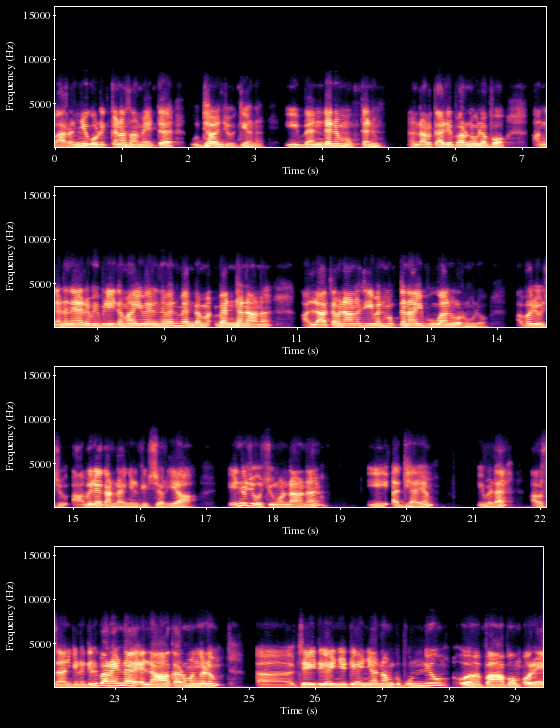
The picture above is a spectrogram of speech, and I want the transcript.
പറഞ്ഞു കൊടുക്കണ സമയത്ത് ഉദ്ധവൻ ചോദിക്കുകയാണ് ഈ ബന്ധനും മുക്തനും രണ്ടാൾക്കാർ പറഞ്ഞൂലപ്പോ? അങ്ങനെ നേരെ വിപരീതമായി വരുന്നവൻ ബന്ധ ബന്ധനാണ്. അല്ലാത്തവനാണ് ജീവൻ മുക്തനായി പോവാന്ന് പറഞ്ഞല്ലോ അപ്പൊ ചോദിച്ചു അവരെ കണ്ട എങ്ങനെ തിരിച്ചറിയാ? എന്ന് ചോദിച്ചും കൊണ്ടാണ് ഈ അധ്യായം ഇവിടെ അവസാനിക്കുന്നത് ഇതിൽ പറയണ്ടേ എല്ലാ കർമ്മങ്ങളും ചെയ്തു കഴിഞ്ഞിട്ട് കഴിഞ്ഞാൽ നമുക്ക് പുണ്യവും പാപവും ഒരേ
